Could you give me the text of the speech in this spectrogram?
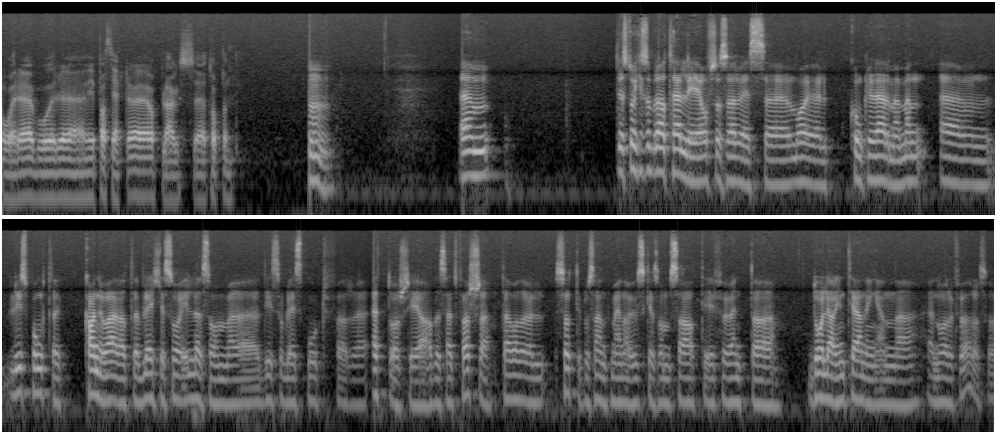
året hvor vi passerte opplagstoppen. Mm. Um, det står ikke så bra til i offshore service, må jeg vel konkludere med. Men um, lyspunktet kan jo være at det ble ikke så ille som uh, de som ble spurt for uh, ett år siden, hadde sett for seg. Der var det vel 70% mener jeg husker, som sa at de forventa dårligere inntjening enn uh, en året før. Og så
